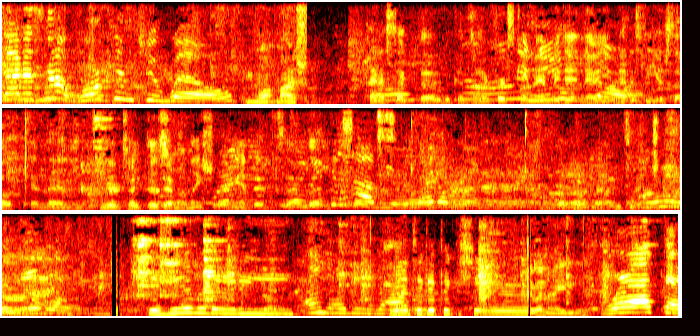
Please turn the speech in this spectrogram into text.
that is not working too well. You want my Kind of sucked though because when we first came in, we didn't know you had to seat yourself, and then Here, take they're this definitely short-handed, so that sucks. you. I But we're oh, going to you. enjoy. I want. Say hello, Daddy. I love you, You want to take a picture? Doing Heidi. We're at the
